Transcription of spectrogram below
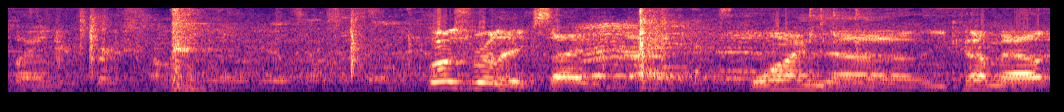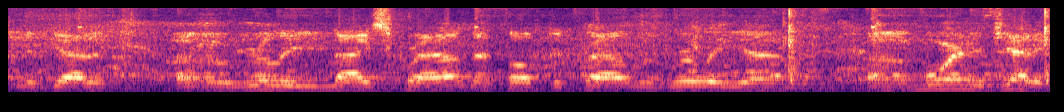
playing your first home game against Texas Well, it was really exciting. One, uh, you come out and you've got a, a really nice crowd, and I thought the crowd was really uh, uh, more energetic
